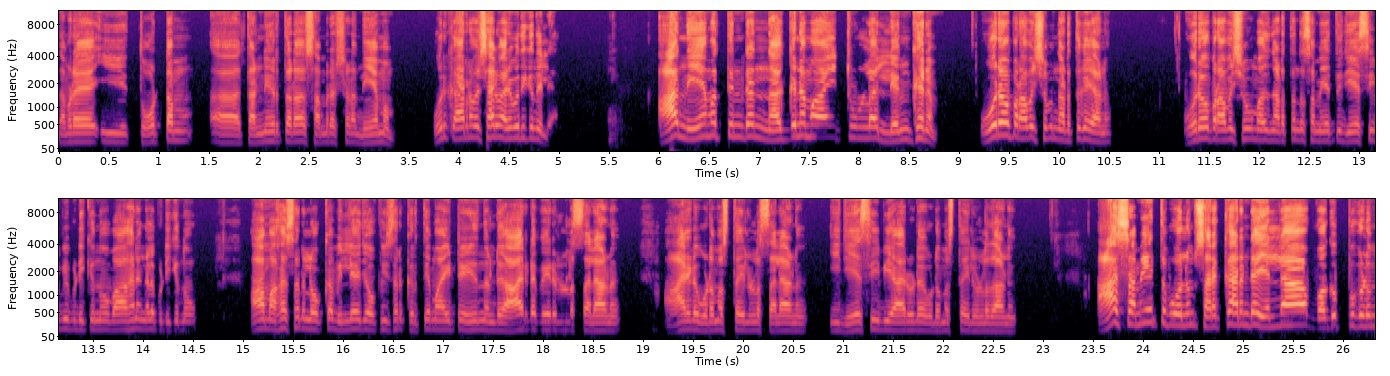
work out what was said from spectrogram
നമ്മുടെ ഈ തോട്ടം തണ്ണീർത്തട സംരക്ഷണ നിയമം ഒരു കാരണവശാലും അനുവദിക്കുന്നില്ല. ആ നിയമത്തിന്റെ നഗ്നമായിട്ടുള്ള ലംഘനം ഓരോ പ്രാവശ്യവും നടത്തുകയാണ്. ഓരോ പ്രാവശ്യവും അത് നടത്തുന്ന സമയത്ത് ജെ സി ബി പിടിക്കുന്നു വാഹനങ്ങൾ പിടിക്കുന്നു. ആ മഹസറിലൊക്കെ വില്ലേജ് ഓഫീസർ കൃത്യമായിട്ട് എഴുതുന്നുണ്ട് ആരുടെ പേരിലുള്ള സ്ഥലമാണ് ആരുടെ ഉടമസ്ഥയിലുള്ള സ്ഥലമാണ് ഈ ജെ സി ബി ആരുടെ ഉടമസ്ഥയിലുള്ളതാണ് ആ സമയത്ത് പോലും സർക്കാരിന്റെ എല്ലാ വകുപ്പുകളും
